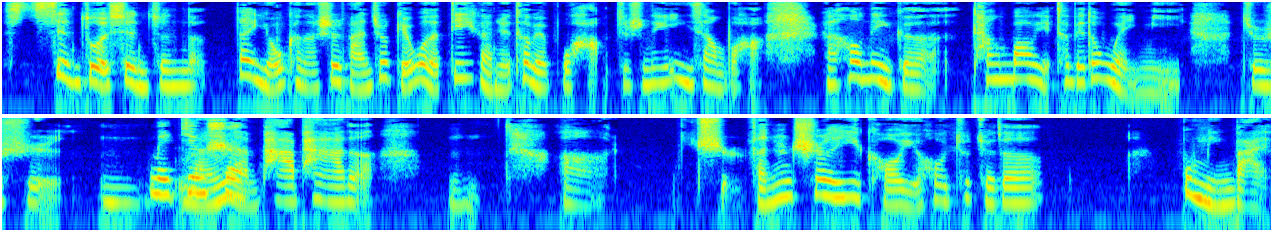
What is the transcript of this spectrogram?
现做现蒸的，但有可能是，反正就给我的第一感觉特别不好，就是那个印象不好。然后那个汤包也特别的萎靡，就是嗯没精软神软趴趴的，嗯啊、吃反正吃了一口以后就觉得。不明白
